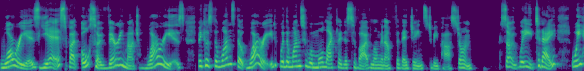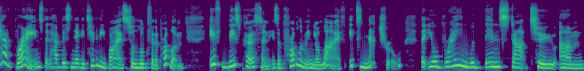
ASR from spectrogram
warriors, yes, but also very much warriors because the ones that worried were the ones who were more likely to survive long enough for their genes to be passed on. So we today we have brains that have this negativity bias to look for the problem. If this person is a problem in your life, it's natural that your brain would then start to um,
